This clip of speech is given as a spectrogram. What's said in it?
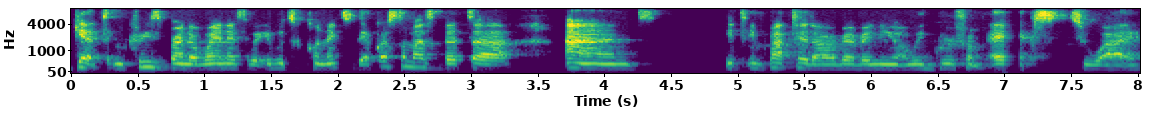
get increased brand awareness. We're able to connect to their customers better, and it impacted our revenue, and we grew from X to Y.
